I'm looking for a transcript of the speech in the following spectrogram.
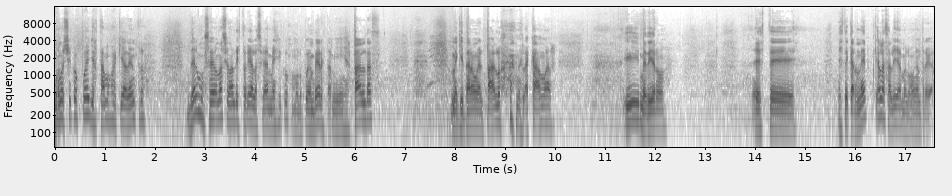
Bueno chicos, pues ya estamos aquí adentro del Museo Nacional de Historia de la Ciudad de México. Como lo pueden ver, está mis espaldas. Me quitaron el palo de la cámara y me dieron este, este carnet que a la salida me lo van a entregar.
